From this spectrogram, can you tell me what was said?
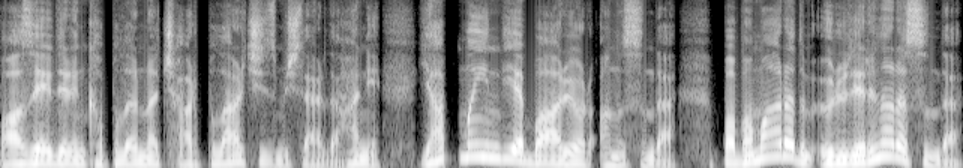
Bazı evlerin kapılarına çarpılar çizmişlerdi hani yapmayın diye bağırıyor anısında. Babamı aradım ölülerin arasında.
